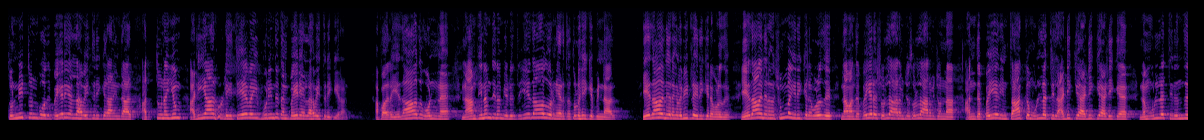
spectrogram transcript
தொண்ணூத்தொன்பது பெயரை அல்லாஹ் வைத்திருக்கிறான் என்றால் அத்துணையும் அடியார்களுடைய தேவை புரிந்து தன் பெயரை அல்லாஹ் வைத்திருக்கிறான். அப்போ அதில் ஏதாவது ஒன்றை நாம் தினம் தினம் எடுத்து ஏதாவது ஒரு நேரத்தை தொழுகைக்கு பின்னால் ஏதாவது நேரங்களில் வீட்டில் இருக்கிற பொழுது ஏதாவது நேரங்கள் சும்மா இருக்கிற பொழுது நாம் அந்த பெயரை சொல்ல ஆரம்பித்தோம் சொல்ல ஆரம்பித்தோம்னா அந்த பெயரின் தாக்கம் உள்ளத்தில் அடிக்க அடிக்க அடிக்க நம் உள்ளத்திலிருந்து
